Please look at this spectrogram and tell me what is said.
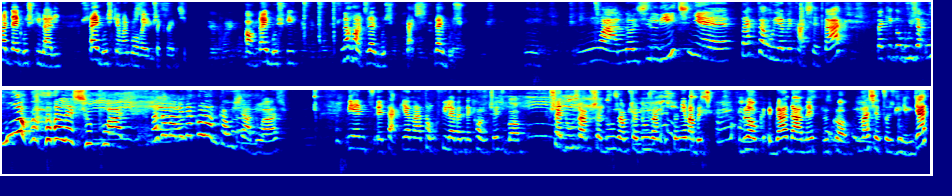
Chodź, daj buźki Lali. Daj buźkę, ma głowę i przekręci. O, daj buźki. No chodź, daj buźki. Kaś, daj buźki. Ła, no ślicznie. Tak całujemy Kasię, tak? Takiego buzia. Ło, ale szupłaś. No to mamy na kolanka usiadłaś. Więc y, tak, ja na tą chwilę będę kończyć, bo przedłużam, przedłużam, przedłużam i to nie ma być vlog gadany, tylko ma się coś w nim dziać.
